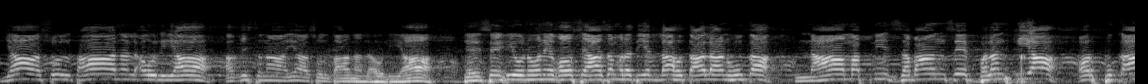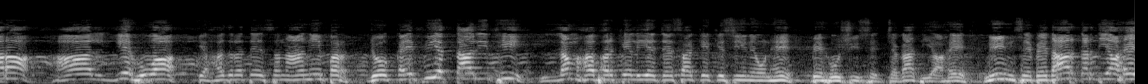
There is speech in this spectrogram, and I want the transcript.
یا سلطان الاولیاء اغسنا یا سلطان الاولیاء۔ جیسے ہی انہوں نے غوث اعظم رضی اللہ تعالیٰ عنہ کا نام اپنی زبان سے بلند کیا اور پکارا، حال یہ ہوا کہ حضرت سنانی پر جو کیفیت تاری تھی، لمحہ بھر کے لیے جیسا کہ کسی نے انہیں بے ہوشی سے جگا دیا ہے، نیند سے بیدار کر دیا ہے،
